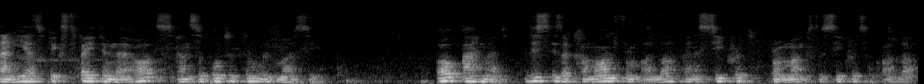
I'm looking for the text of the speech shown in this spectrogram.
and he has fixed faith in their hearts and supported them with mercy. O Ahmad, this is a command from Allah and a secret from amongst the secrets of Allah.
